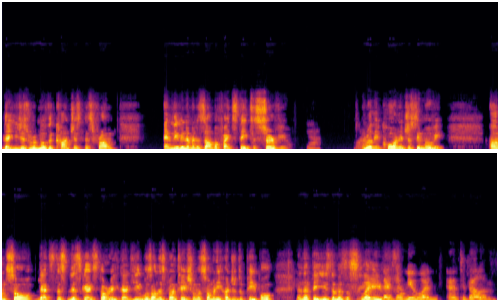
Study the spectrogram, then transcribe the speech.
that you just remove the consciousness from, and leaving them in a zombified state to serve you. Wow. Really cool and interesting movie. Um, so that's this this guy's story that he Mhm. was on this plantation with so many hundreds of people, and that they used him as a slave. There's for a new one, Antebellum.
